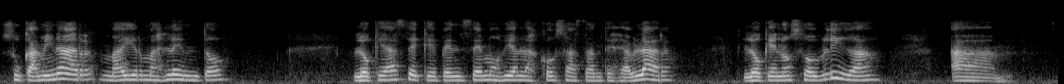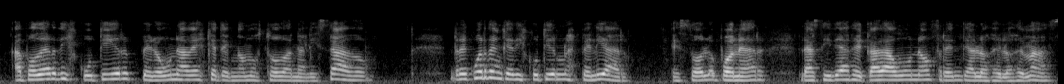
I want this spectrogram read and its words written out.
su caminar, va a ir más lento, lo que hace que pensemos bien las cosas antes de hablar, lo que nos obliga a, a poder discutir, pero una vez que tengamos todo analizado Recuerden que discutir no es pelear, es solo poner las ideas de cada uno frente a los de los demás.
